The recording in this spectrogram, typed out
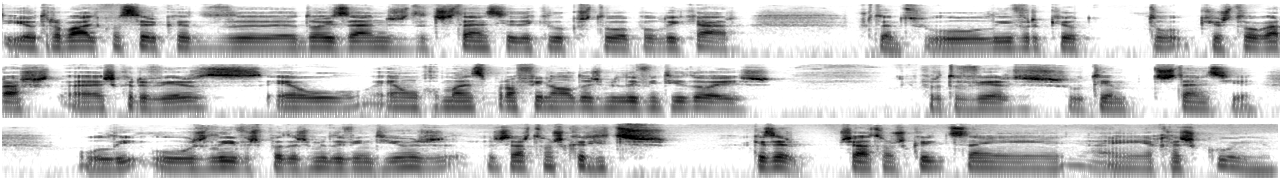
eu trabalho com cerca de dois anos de distância daquilo que estou a publicar. Portanto, o livro que eu, tô, que eu estou agora a, escrever é, o, é um romance para o final de 2022. Para tu veres o tempo de distância. Li, os livros para 2021 já estão escritos. Quer dizer, já estão escritos em, em rascunho.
